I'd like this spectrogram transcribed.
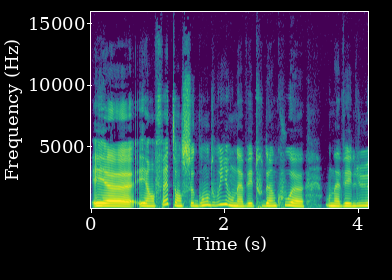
Et, euh, et en fait, en seconde, oui, on avait tout d'un coup, euh, on avait lu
